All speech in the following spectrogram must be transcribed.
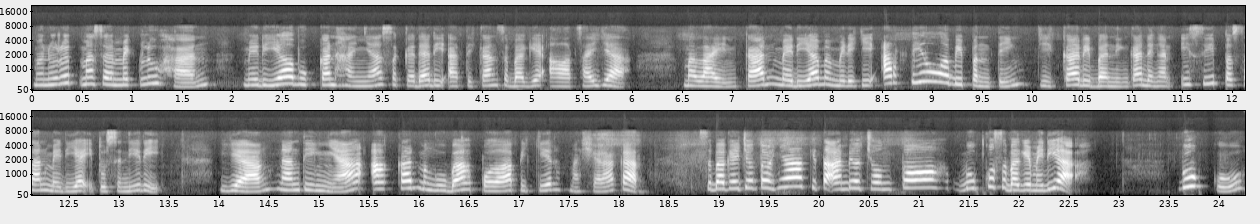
Menurut Masa McLuhan, media bukan hanya sekedar diartikan sebagai alat saja, melainkan media memiliki arti lebih penting jika dibandingkan dengan isi pesan media itu sendiri, yang nantinya akan mengubah pola pikir masyarakat. Sebagai contohnya, kita ambil contoh buku sebagai media. Buku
